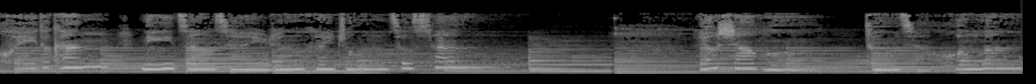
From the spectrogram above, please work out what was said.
回头看你早在人海中走散，留下我独自慌乱。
